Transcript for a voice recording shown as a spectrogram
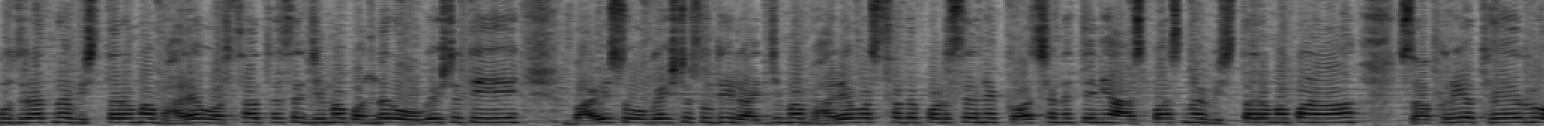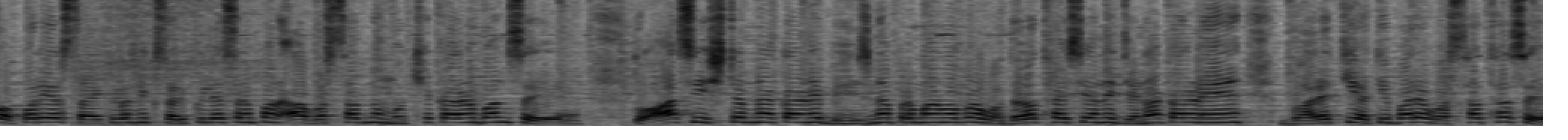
ગુજરાતના વિસ્તારોમાં ભારે વરસાદ થશે, જેમાં પંદર ઓગસ્ટથી બાવીસ ઓગસ્ટ સુધી રાજ્યમાં ભારે વરસાદ પડશે અને કચ્છ અને તેની આસપાસના વિસ્તારોમાં પણ સક્રિય થયેલું અપર એર સાયક્લોનિક સર્ક્યુલેશન પણ આ વરસાદનું મુખ્ય કારણ બનશે. તો આ સિસ્ટમના કારણે ભેજના પ્રમાણમાં પણ વધારો થશે અને જેના કારણે ભારેથી અતિભારે વરસાદ થશે.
